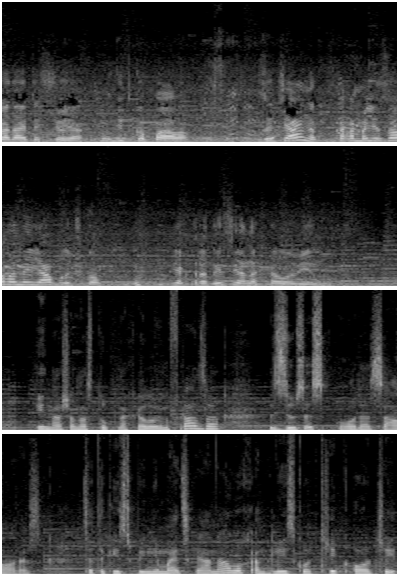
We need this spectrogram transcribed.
Вгадайте, що я відкопала. Звичайно, карамелізоване яблучко, як традиція на Хеллоуін. І наша наступна Хеллоуін фраза Süßes oder Saures. Це такий собі німецький аналог англійського trick or treat.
